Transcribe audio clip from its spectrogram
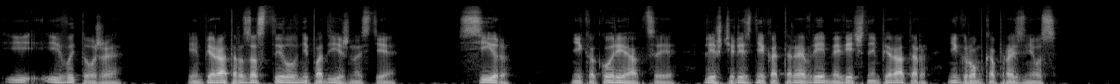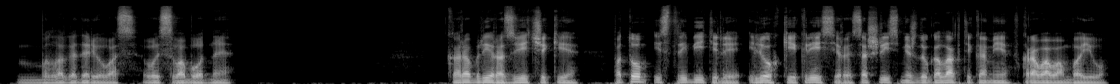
И, и вы тоже. Император застыл в неподвижности. Сир! Никакой реакции. Лишь через некоторое время Вечный Император негромко произнес «Благодарю вас, вы свободны». Корабли-разведчики Потом истребители и легкие крейсеры сошлись между галактиками в кровавом бою.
